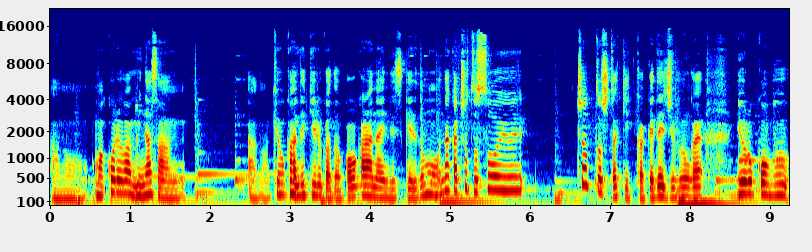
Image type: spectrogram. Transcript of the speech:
あの、まあ、これは皆さんあの共感できるかどうかわからないんですけれどもなんかちょっとそういうちょっとしたきっかけで自分が喜ぶ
